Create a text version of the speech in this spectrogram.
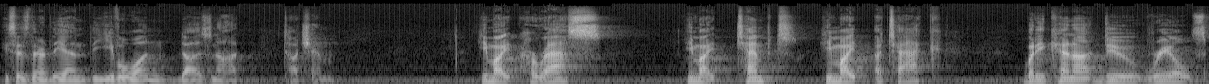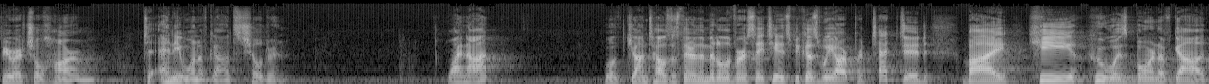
He says there at the end, the evil one does not touch him. He might harass, he might tempt, he might attack, but he cannot do real spiritual harm to any one of God's children. Why not? Well, John tells us there in the middle of verse 18, it's because we are protected by he who was born of God.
